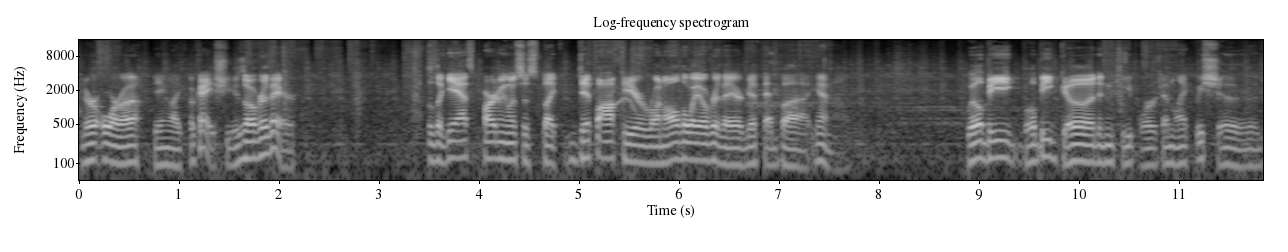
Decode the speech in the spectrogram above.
And her aura being like, okay, she is over there. I was like, yeah, it's part of me wants to just, like, dip off here, run all the way over there, get that butt, you know. We'll be we'll be good and keep working like we should.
